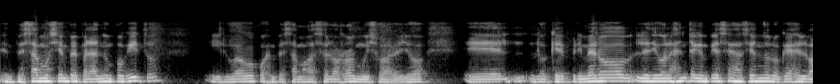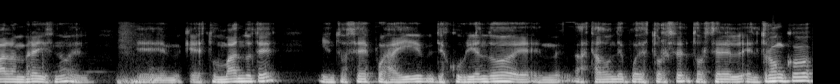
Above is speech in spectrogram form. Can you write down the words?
empezamos siempre parando un poquito y luego pues empezamos a hacer los roles muy suaves. Yo eh, lo que primero le digo a la gente que empieces haciendo lo que es el ball and brace, ¿no? El, eh, que es tumbándote y entonces pues ahí descubriendo hasta dónde puedes torcer, torcer el, tronco,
